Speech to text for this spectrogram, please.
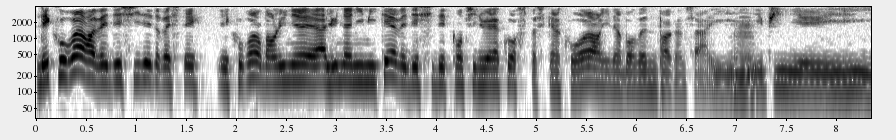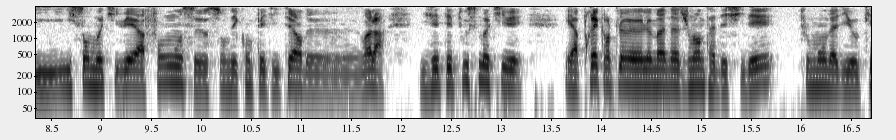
Les coureurs avaient décidé de rester. Les coureurs dans à l'unanimité avaient décidé de continuer la course parce qu'un coureur il n'abandonne pas comme ça. Hmm. Et puis ils, sont motivés à fond, ce sont des compétiteurs de voilà, ils étaient tous motivés. Et après quand le, management a décidé, tout le monde a dit ok,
